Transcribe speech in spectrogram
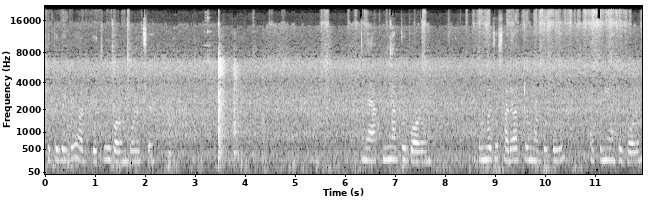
খেতে দেবো, আর প্রচুর গরম পড়েছে। মানে এখনই এত গরম। এখন বলছে সাড়ে আটটার মতো করে, এখনই এত গরম।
